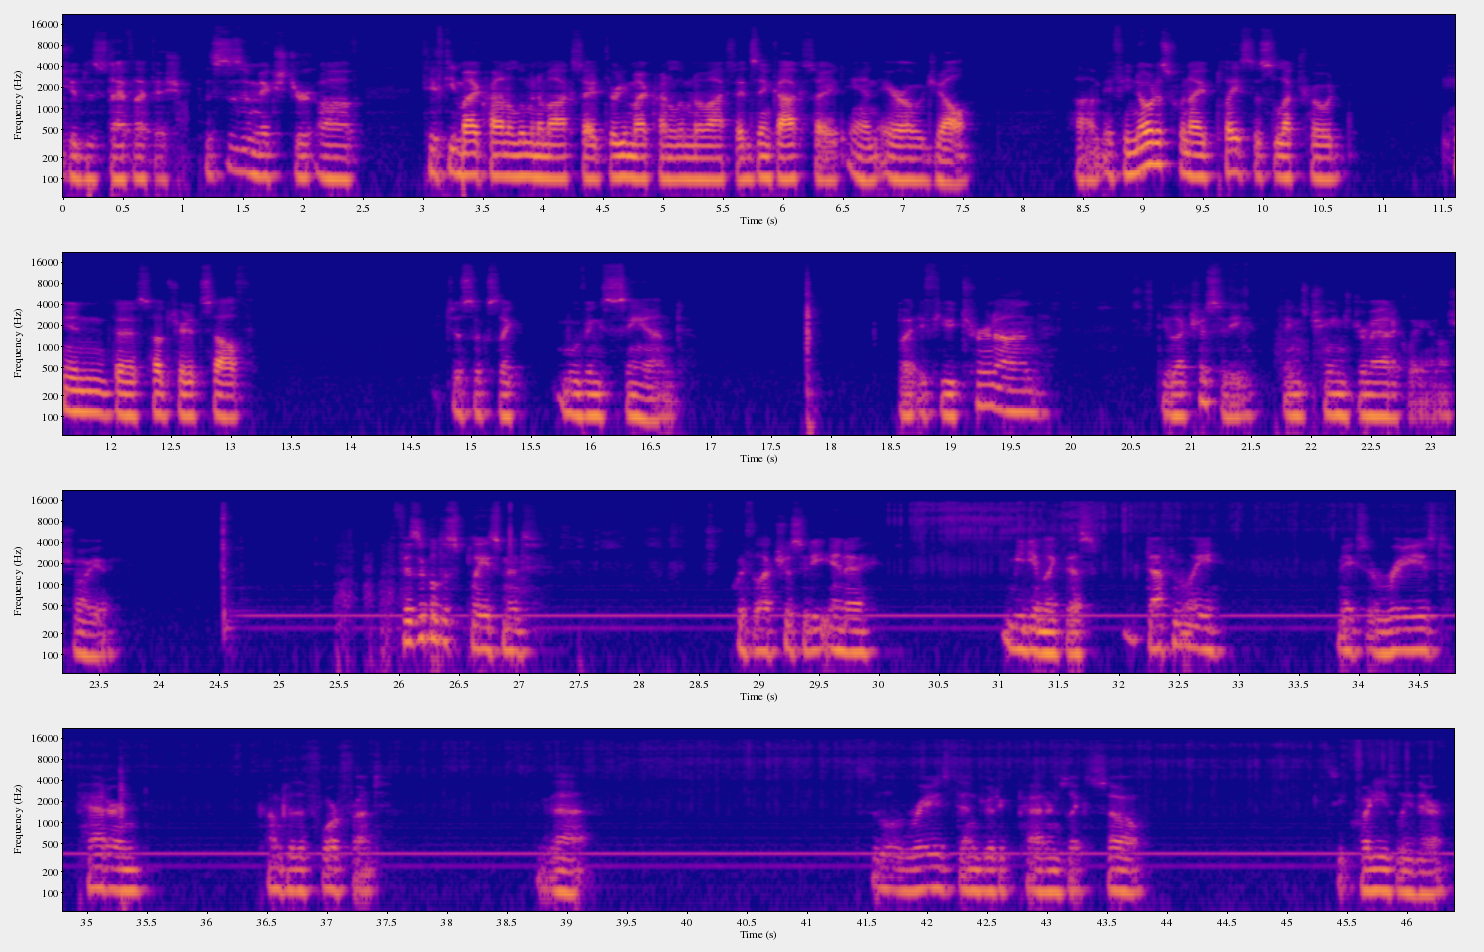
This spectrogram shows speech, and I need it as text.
YouTube, this is Diveflyfish. This is a mixture of 50 micron aluminum oxide, 30 micron aluminum oxide, zinc oxide, and aerogel. Um, if you notice when I place this electrode in the substrate itself, it just looks like moving sand. But if you turn on the electricity, things change dramatically, and I'll show you. Physical displacement with electricity in a medium like this definitely makes a raised pattern come to the forefront. Like that. Little raised dendritic patterns like so. See quite easily there.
